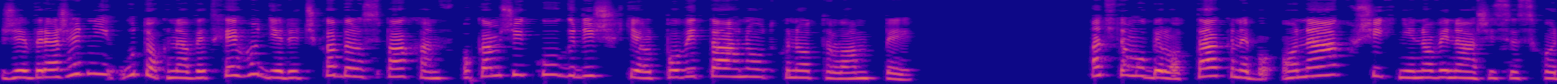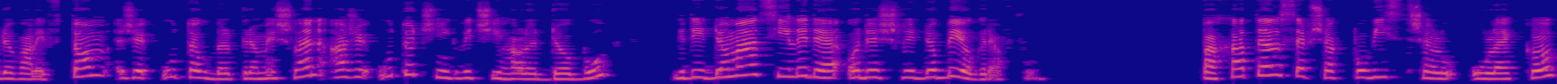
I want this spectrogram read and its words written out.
že vražedný útok na větchého dědečka byl spáchan v okamžiku, když chtěl povytáhnout knot lampy. Ať tomu bylo tak nebo onak, všichni novináři se shodovali v tom, že útok byl promyšlen a že útočník vyčíhal dobu, kdy domácí lidé odešli do biografu. Pachatel se však po výstřelu ulekl,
